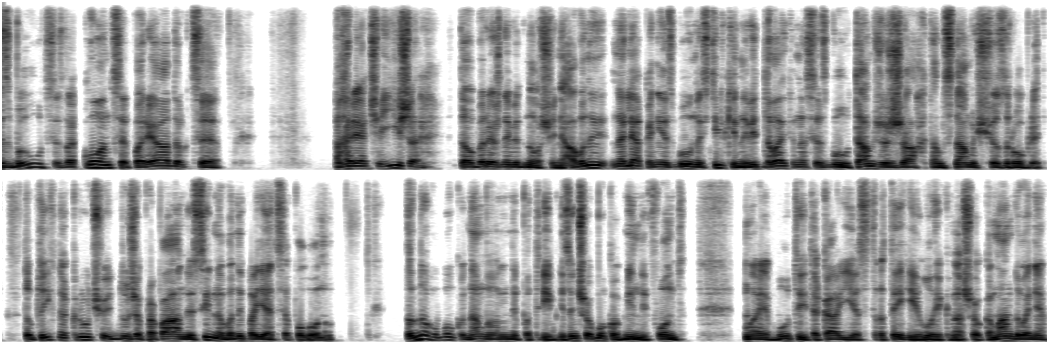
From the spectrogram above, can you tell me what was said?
СБУ це закон, це порядок, це гаряча їжа та обережне відношення. А вони налякані СБУ настільки, не віддавайте нас СБУ, там же жах, там з нами що зроблять. Тобто їх накручують дуже пропагандою сильно, вони бояться полону. З одного боку, нам вони не потрібні. З іншого боку, обмінний фонд має бути, і така є стратегія і логіка нашого командування,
